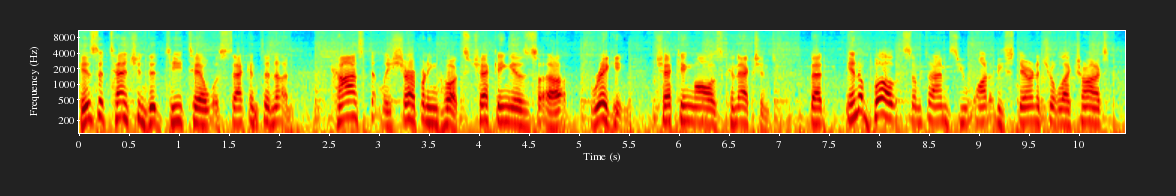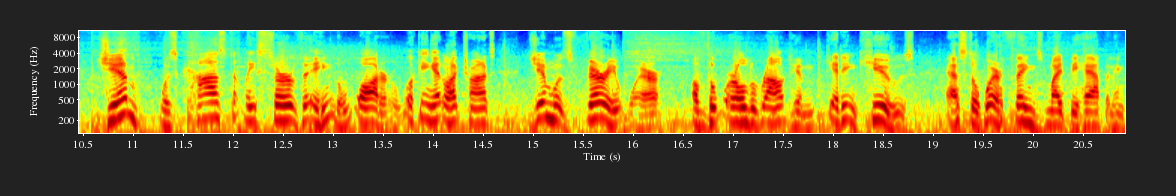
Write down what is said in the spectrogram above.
His attention to detail was second to none. Constantly sharpening hooks, checking his uh, rigging, checking all his connections, that in a boat, sometimes you want to be staring at your electronics. Jim was constantly surveying the water, looking at electronics. Jim was very aware of the world around him, getting cues as to where things might be happening,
